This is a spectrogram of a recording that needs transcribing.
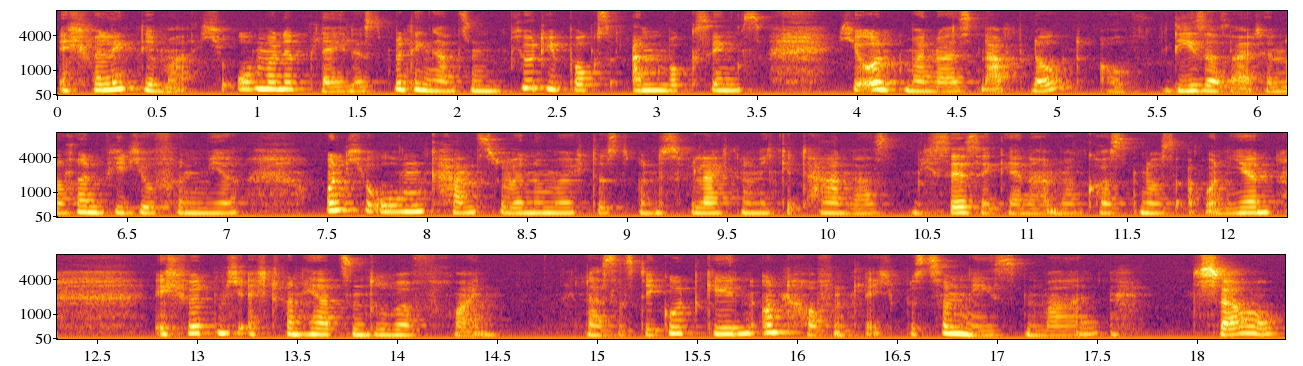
Ich verlinke dir mal hier oben meine Playlist mit den ganzen Beautybox-Unboxings. Hier unten meinen neuesten Upload. Auf dieser Seite noch ein Video von mir. Und hier oben kannst du, wenn du möchtest und es vielleicht noch nicht getan hast, mich sehr, sehr gerne einmal kostenlos abonnieren. Ich würde mich echt von Herzen drüber freuen. Lass es dir gut gehen und hoffentlich bis zum nächsten Mal. Ciao!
